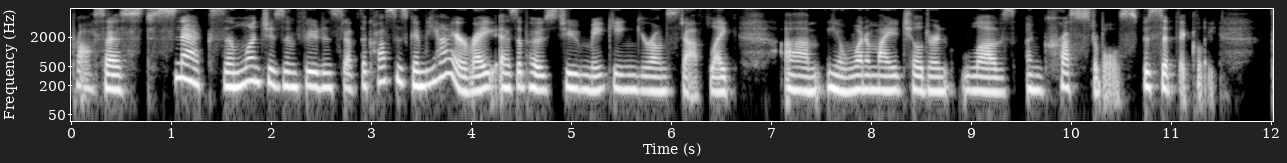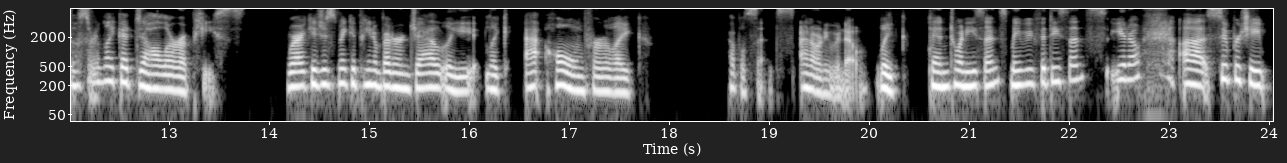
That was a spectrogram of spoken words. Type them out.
processed snacks and lunches and food and stuff, the cost is going to be higher, right? As opposed to making your own stuff. Like um, you know, one of my children loves Uncrustables specifically. Those are like a dollar a piece, where I could just make a peanut butter and jelly like at home for like a couple cents. I don't even know, like 10, 20 cents, maybe 50 cents, you know, uh, super cheap,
